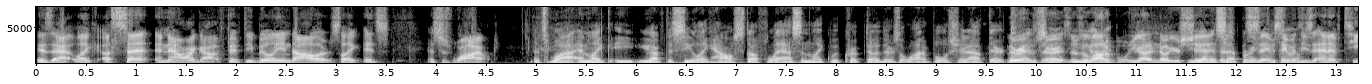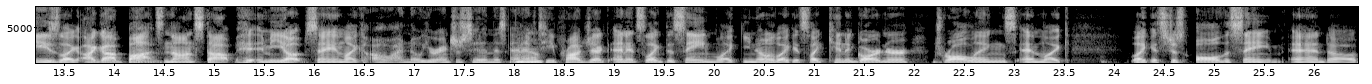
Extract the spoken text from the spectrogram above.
is at like a cent and now I got 50 billion dollars. Like it's it's just wild. It's why, and like you have to see like how stuff lasts, and like with crypto, there's a lot of bullshit out there. There too, is, so there is. There's a lot gotta- of bull- you got to know your shit. You gotta separate same the same with these NFTs. Like I got bots nonstop hitting me up saying like, "Oh, I know you're interested in this NFT project," and it's like the same. Like you know, like it's like kindergartner drawings and like like it's just all the same. And uh,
